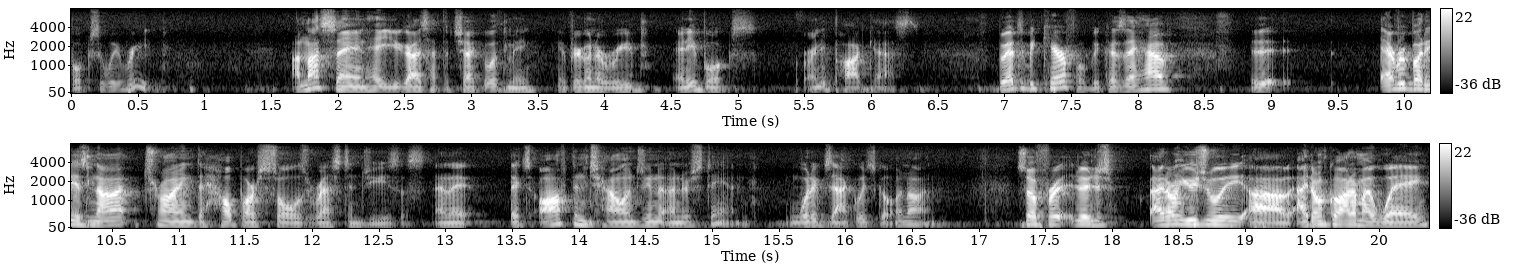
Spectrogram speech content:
books that we read. I'm not saying, hey, you guys have to check it with me if you're going to read any books or any podcasts. But we have to be careful because they have. Everybody is not trying to help our souls rest in Jesus, and it's often challenging to understand what exactly is going on. So for just, I don't usually, uh, I don't go out of my way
